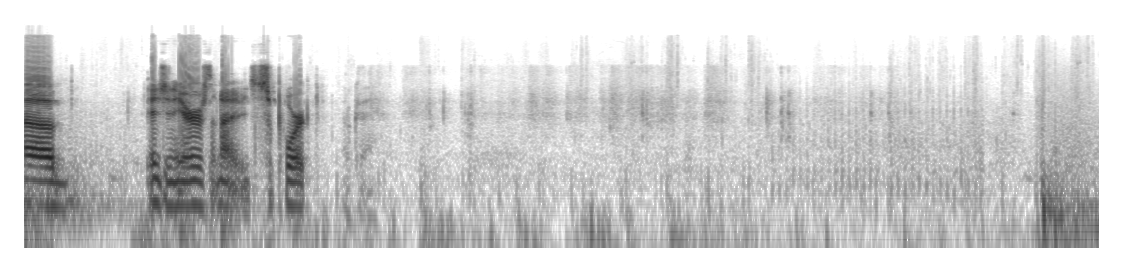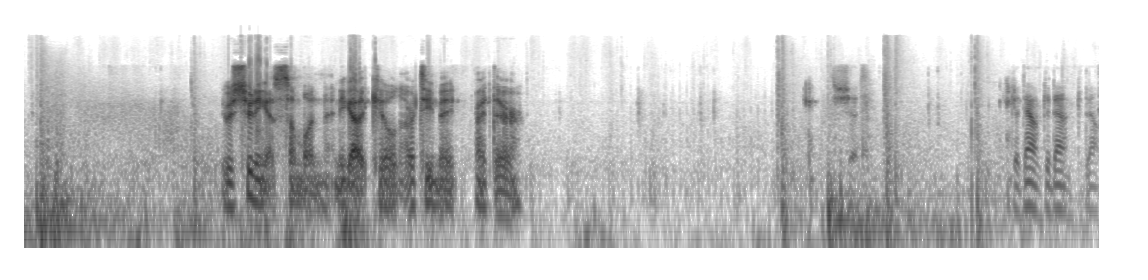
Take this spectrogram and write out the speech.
um, engineers, and not support. Okay. He was shooting at someone, and he got killed. Our teammate, right there. Shit. Get down, get down, get down.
